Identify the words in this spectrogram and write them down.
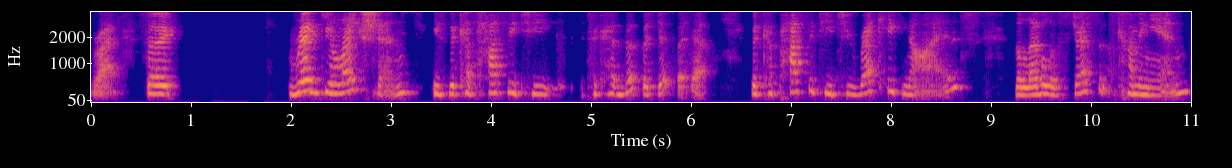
Right. So regulation is the capacity to the capacity to recognize the level of stress that's coming in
